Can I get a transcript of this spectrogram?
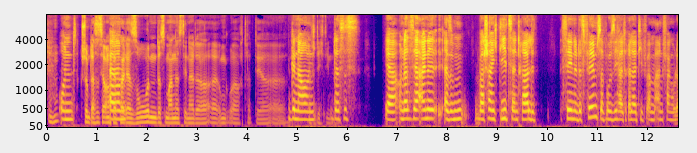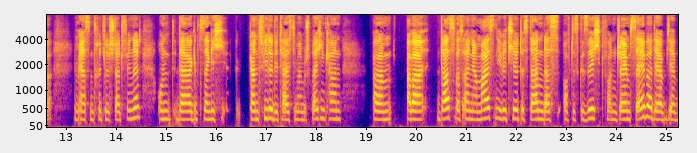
Mhm. Und stimmt, das ist ja auch noch der Fall ähm, der Sohn des Mannes, den er da äh, umgebracht hat, der äh, genau. Und das ist ja und das ist ja eine, also wahrscheinlich die zentrale Szene des Films, obwohl sie halt relativ am Anfang oder im ersten Drittel stattfindet. Und da gibt es eigentlich ganz viele Details, die man besprechen kann. Ähm, aber das, was einen am meisten irritiert, ist dann, dass auf das Gesicht von James selber, der der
